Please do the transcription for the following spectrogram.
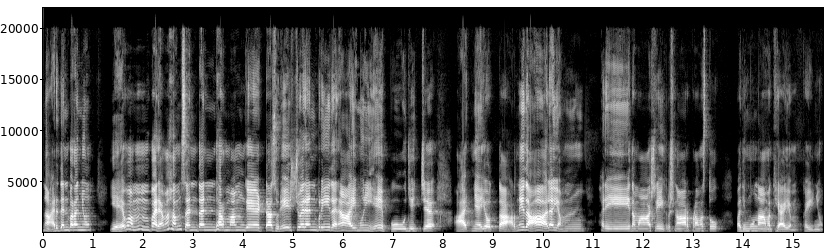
നാരദൻ പറഞ്ഞു ഏവം പരമഹംസൻ തൻ ധർമ്മം കേട്ട സുരേശ്വരൻ പ്രീതനായി മുനിയെ പൂജിച്ച് ആജ്ഞയൊത്താർന്നിതാലയം. ഹരേ നമ ശ്രീകൃഷ്ണാർപ്പണമസ്തു പതിമൂന്നാം അധ്യായം കഴിഞ്ഞു.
